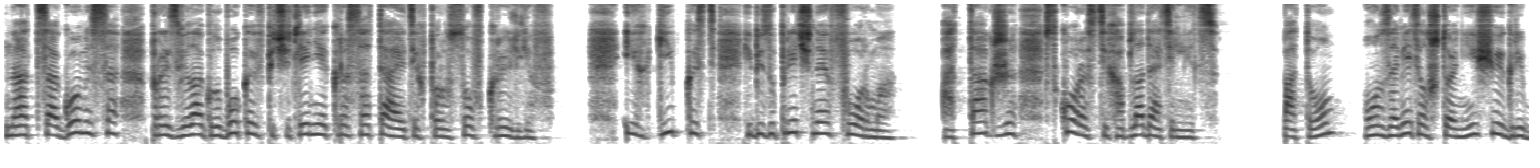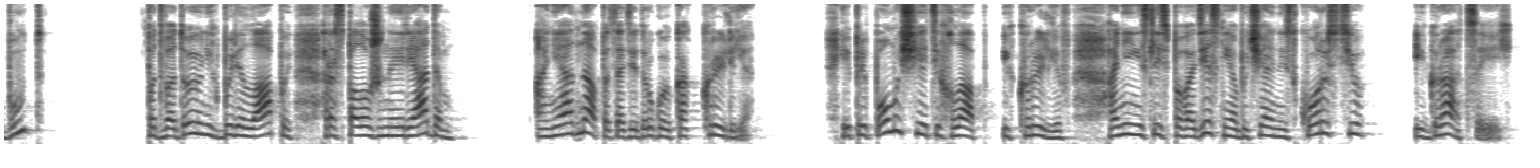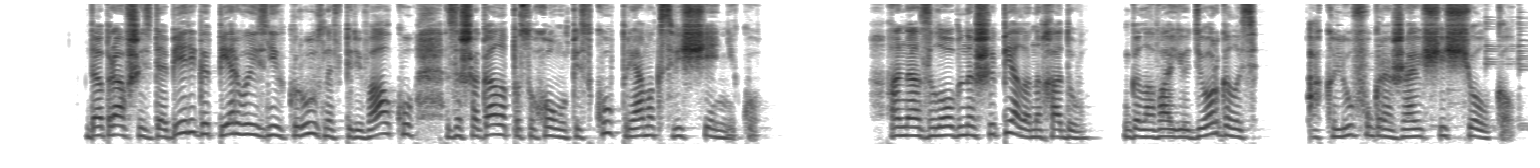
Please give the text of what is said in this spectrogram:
На отца Гомеса произвела глубокое впечатление красота этих парусов крыльев, их гибкость и безупречная форма, а также скорость их обладательниц. Потом он заметил, что они еще и гребут — под водой у них были лапы, расположенные рядом, а не одна позади другой, как крылья. И при помощи этих лап и крыльев они неслись по воде с необычайной скоростью и грацией. Добравшись до берега, первая из них грузно в перевалку зашагала по сухому песку прямо к священнику. Она злобно шипела на ходу, голова ее дергалась, а клюв угрожающе щелкал —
